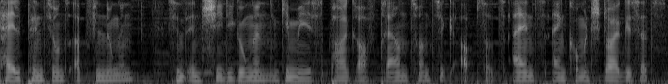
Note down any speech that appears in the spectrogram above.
Teilpensionsabfindungen sind Entschädigungen gemäß 23 Absatz 1 Einkommensteuergesetz,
